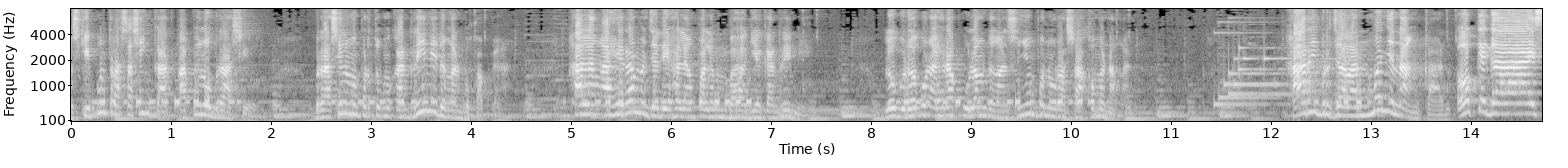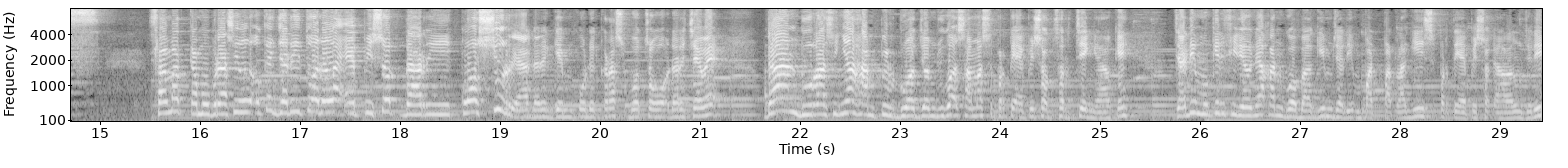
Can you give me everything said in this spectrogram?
Meskipun terasa singkat, tapi lo berhasil. Berhasil mempertemukan Rini dengan bokapnya. Hal yang akhirnya menjadi hal yang paling membahagiakan Rini. Lo berdua pun akhirnya pulang dengan senyum penuh rasa kemenangan. Hari berjalan menyenangkan. Oke guys, selamat kamu berhasil. Oke, jadi itu adalah episode dari closure ya dari game kode keras buat cowok dari cewek dan durasinya hampir 2 jam juga sama seperti episode searching ya. Oke. Jadi mungkin video ini akan gue bagi menjadi 4 part lagi seperti episode yang lalu. Jadi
